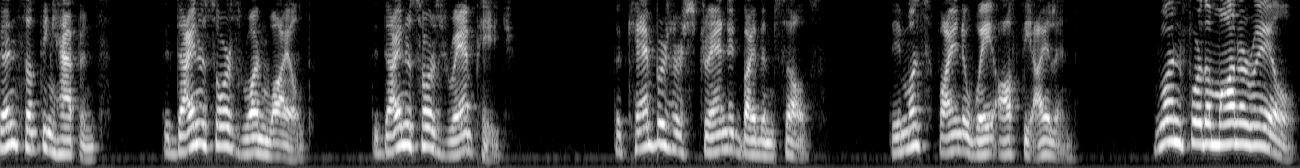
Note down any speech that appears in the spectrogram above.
Then something happens. The dinosaurs run wild. The dinosaurs rampage. The campers are stranded by themselves. They must find a way off the island. Run for the monorail!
